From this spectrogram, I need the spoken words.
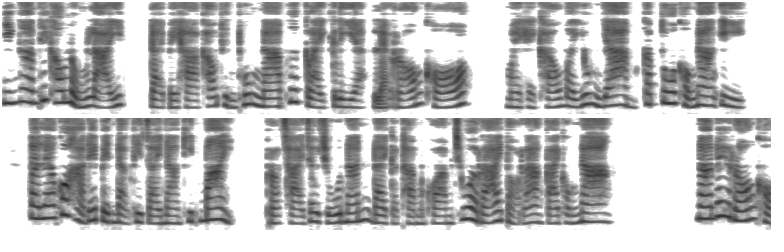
หญิงงามที่เขาหลงไหล ได้ไปหาเขาถึงทุ่งนาเพื่อไกลเกลี่ยและร้องขอ ไม่ให้เขามายุ่งย่ามกับตัวของนางอีก แต่แล้วก็หาได้เป็นดังที่ใจนางคิดไม่ เพราะชายเจ้าชู้นั้นได้กระทำความชั่วร้ายต่อร่างกายของนาง นางได้ร้องขอ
